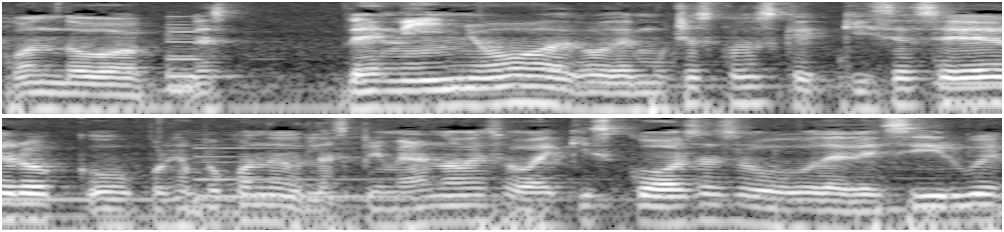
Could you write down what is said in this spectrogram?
cuando es de niño o de muchas cosas que quise hacer o, o, por ejemplo cuando las primeras novias o X cosas o de decir, güey,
